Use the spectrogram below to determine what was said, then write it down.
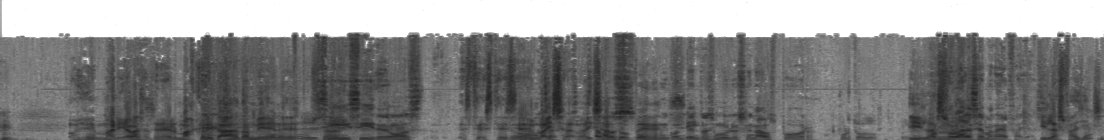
Oye, María, vas a tener más mascleta también, ¿eh? O sea, Sí, sí, tenemos, Este, este, este, muchas vais, a, tope, ¿eh? muy contentos y muy ilusionados por, Por todo. ¿Y por las, toda la semana de fallas. ¿Y las fallas?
